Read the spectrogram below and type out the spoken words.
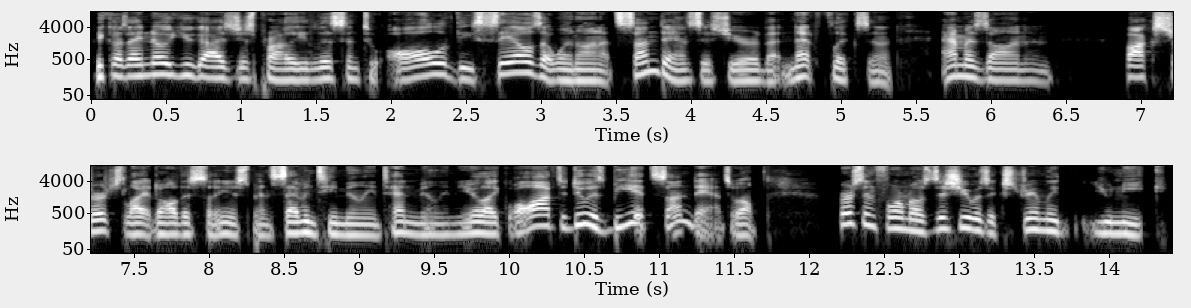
Because I know you guys just probably listened to all of these sales that went on at Sundance this year that Netflix and Amazon and Fox Searchlight and all this, you know, spend 17 million, 10 million. And you're like, well, all I have to do is be at Sundance. Well, first and foremost, this year was extremely unique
